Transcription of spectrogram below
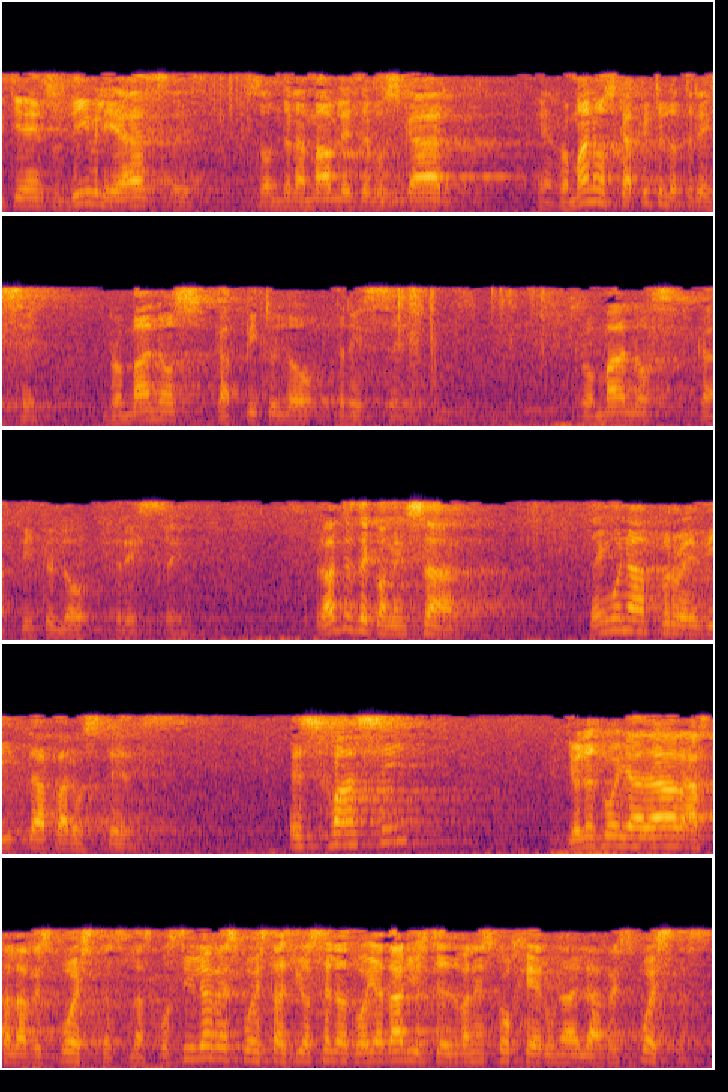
Si tienen sus Biblias, son tan amables de buscar en Romanos capítulo 13. Romanos capítulo 13. Romanos capítulo 13. Pero antes de comenzar, tengo una pruebita para ustedes. Es fácil. Yo les voy a dar hasta las respuestas. Las posibles respuestas yo se las voy a dar y ustedes van a escoger una de las respuestas.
